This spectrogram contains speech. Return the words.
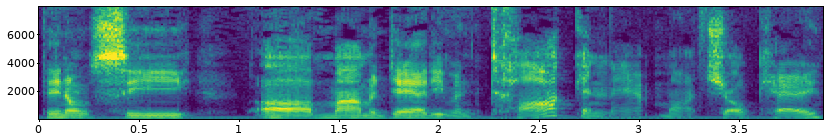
They don't see uh, mom and dad even talking that much, okay?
